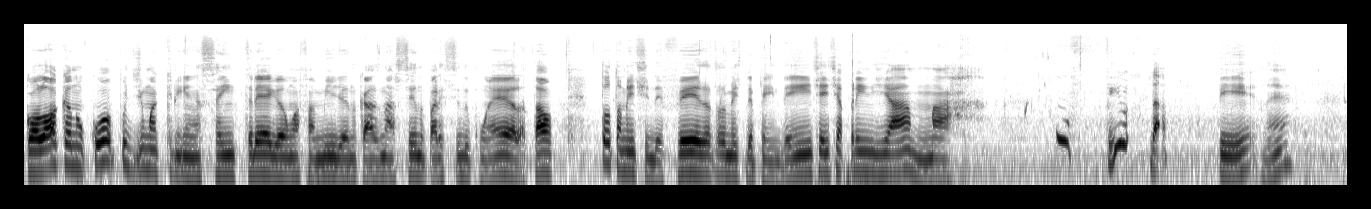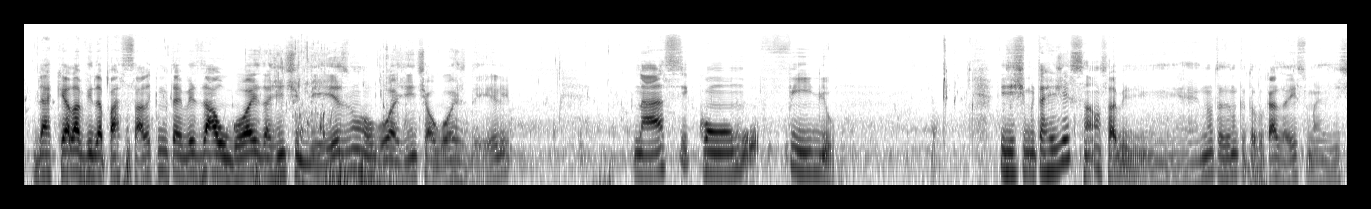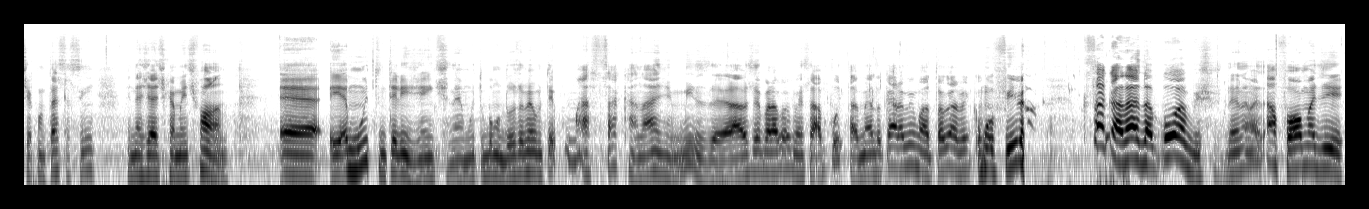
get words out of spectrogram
coloca no corpo de uma criança e entrega uma família, no caso, nascendo parecido com ela tal, totalmente indefesa, totalmente dependente, a gente aprende a amar. O filho da P, né? Daquela vida passada que muitas vezes é algoz da gente mesmo, ou a gente algoz dele, nasce como filho. Existe muita rejeição, sabe? Não estou dizendo que todo caso é isso, mas existe, acontece assim, energeticamente falando é, é muito inteligente, né? Muito bondoso, ao mesmo tempo uma sacanagem miserável. Você parar pra pensar, puta merda, o cara me matou, agora vem como filho. Que sacanagem da porra, bicho. Né? Mas é uma forma de,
